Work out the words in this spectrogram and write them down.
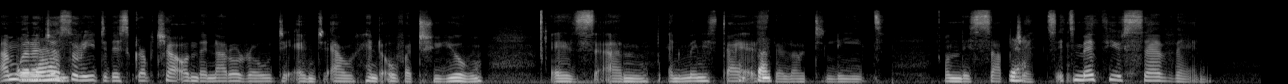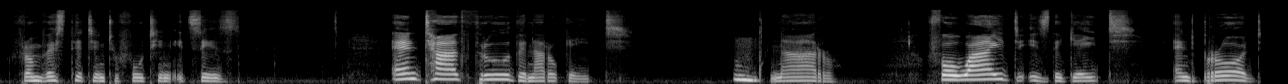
I'm going to just read the scripture on the narrow road and I'll hand over to you as um, and minister as the Lord leads on this subject. It's Matthew 7 from verse 13 to 14. It says, Enter through the narrow gate. Narrow. For wide is the gate, and broad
